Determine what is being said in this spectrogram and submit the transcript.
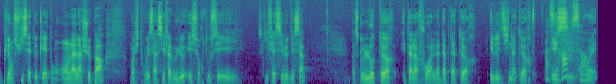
Et puis on suit cette quête, on ne la lâche pas. Moi, j'ai trouvé ça assez fabuleux. Et surtout, c'est ce qui fait, c'est le dessin. Parce que l'auteur est à la fois l'adaptateur et le dessinateur. Ah, Et c'est rare, ça. ouais.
